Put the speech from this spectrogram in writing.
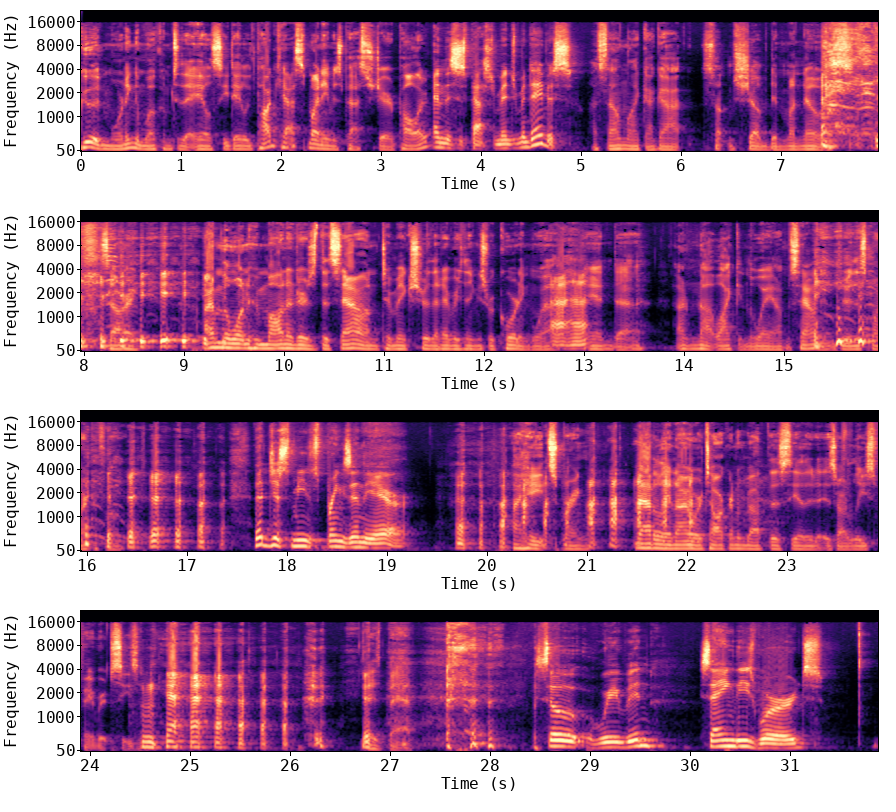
Good morning and welcome to the ALC Daily Podcast. My name is Pastor Jared Pollard. And this is Pastor Benjamin Davis. I sound like I got something shoved in my nose. Sorry. I'm the one who monitors the sound to make sure that everything's recording well. Uh-huh. And uh, I'm not liking the way I'm sounding through this microphone. That just means spring's in the air. I hate spring. Natalie and I were talking about this the other day. It's our least favorite season. it's bad. So we've been saying these words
